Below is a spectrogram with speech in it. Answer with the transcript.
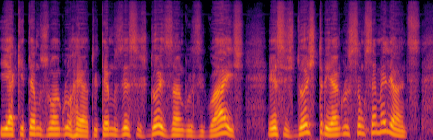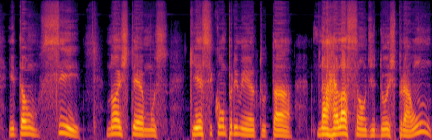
e aqui temos um ângulo reto e temos esses dois ângulos iguais, esses dois triângulos são semelhantes. Então, se nós temos que esse comprimento está na relação de 2 para 1,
